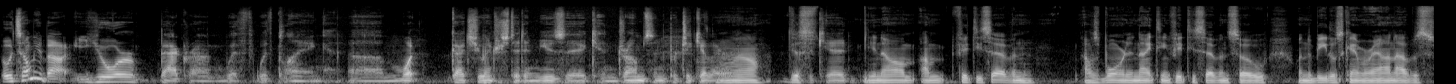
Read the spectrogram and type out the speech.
Well, tell me about your background with with playing. Um, what got you interested in music and drums in particular well, as a kid? you know, I'm, I'm 57. I was born in 1957, so when the Beatles came around, I was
